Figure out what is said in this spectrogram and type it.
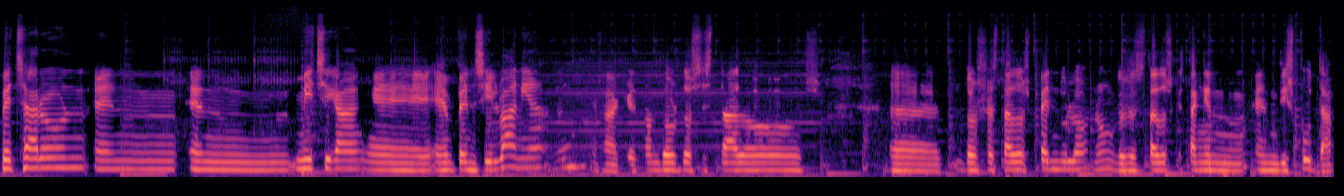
pecharon en, en Michigan e eh, en Pensilvania, non? O sea, que son dous dos estados eh, dos estados péndulo, non? Dos estados que están en, en disputa,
